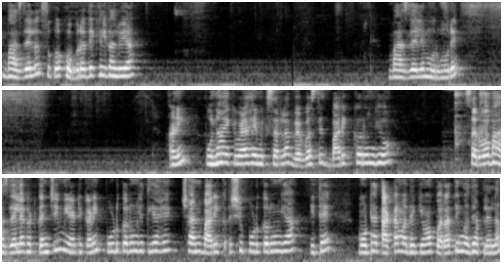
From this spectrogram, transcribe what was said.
भाजलेलं सुकं खोबरं देखील घालूया. भाजलेले मुरमुरे. आणि पुन्हा एक वेळा हे मिक्सरला व्यवस्थित बारीक करून घेऊ. सर्व भाजलेल्या घटकांची मी या ठिकाणी पूड करून घेतली आहे. छान बारीक अशी पूड करून घ्या. इथे मोठ्या ताटामध्ये किंवा परातीमध्ये आपल्याला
